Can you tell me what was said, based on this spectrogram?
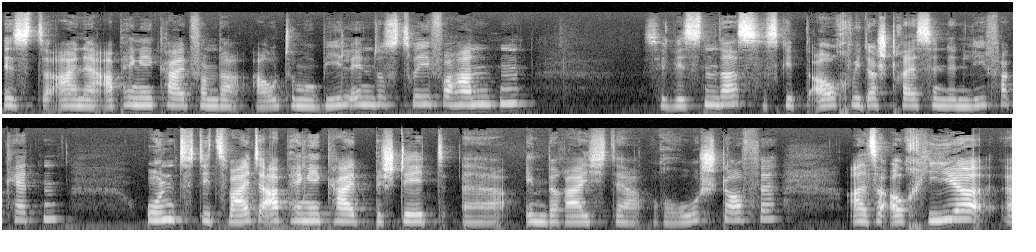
ist eine Abhängigkeit von der Automobilindustrie vorhanden. Sie wissen das, es gibt auch wieder Stress in den Lieferketten. Und die zweite Abhängigkeit besteht äh, im Bereich der Rohstoffe. Also auch hier äh,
